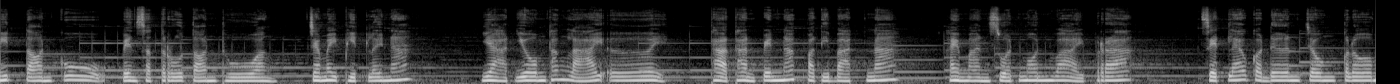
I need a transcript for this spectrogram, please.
มิตรตอนกู้ เป็นศัตรูตอนทวง จะไม่ผิดเลยนะ ญาติโยมทั้งหลายเอ่ยถ้าท่านเป็นนักปฏิบัตินะ ให้มันสวดมนต์ไหว้พระ เสร็จแล้วก็เดินจงกรม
